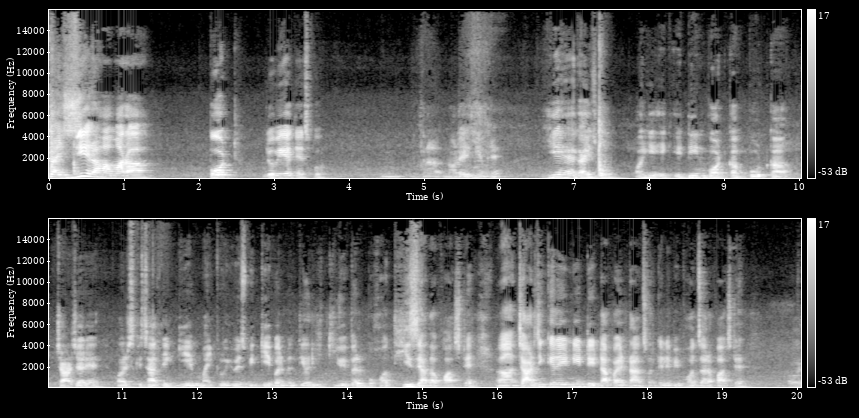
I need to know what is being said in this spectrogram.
गाइस ये रहा हमारा पोर्ट जो भी कहते हैं इसको। इतना नॉलेज नहीं है मुझे। ये है गाइस वो और ये एक 18 वॉट का बोर्ड का चार्जर है और इसके साथ एक ये माइक्रो यूएसबी केबल मिलती है और ये केबल बहुत ही ज़्यादा फास्ट है। चार्जिंग के लिए नहीं डेटा फ़ाइल ट्रांसफ़र के लिए भी बहुत ज़्यादा फास्ट है। और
